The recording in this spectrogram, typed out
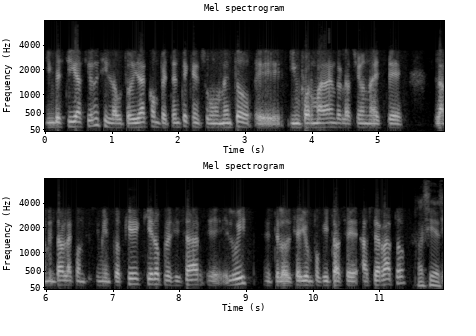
investigaciones y la autoridad competente que en su momento eh, informará en relación a este lamentable acontecimiento. ¿Qué quiero precisar, eh, Luis? Eh, te lo decía yo un poquito hace hace rato. Así es.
